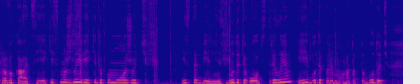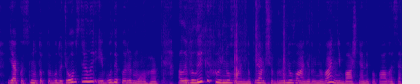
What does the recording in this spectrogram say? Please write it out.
Провокації якісь можливі, які допоможуть. І стабільність. Будуть обстріли і буде перемога. Тобто будуть якось, ну, тобто будуть обстріли і буде перемога. Але великих руйнувань, ну прям щоб руйнувань, руйнувань, ні башня не попалася,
